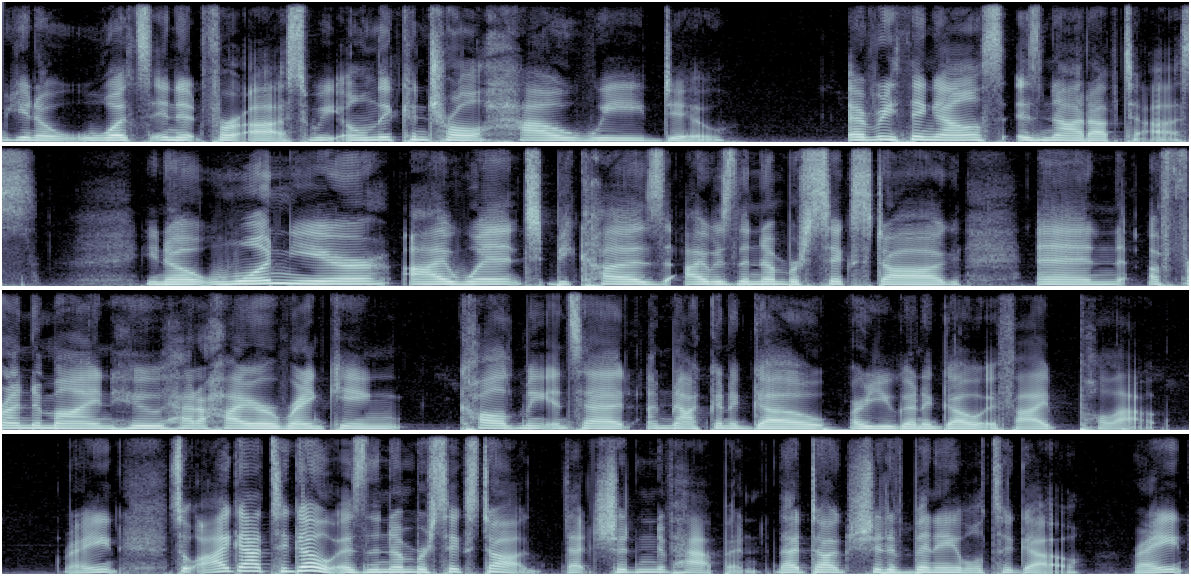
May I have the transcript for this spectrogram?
you know, what's in it for us. We only control how we do. Everything else is not up to us. You know, one year I went because I was the number six dog, and a friend of mine who had a higher ranking called me and said, I'm not going to go. Are you going to go if I pull out? Right. So I got to go as the number six dog. That shouldn't have happened. That dog should have been able to go. Right.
